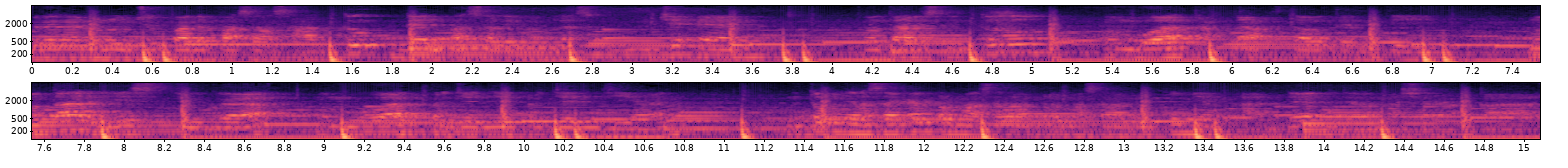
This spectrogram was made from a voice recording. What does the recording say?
dengan merujuk pada pasal 1 dan pasal 15 UJN. Notaris itu membuat akta-akta otentik. Notaris juga membuat perjanjian-perjanjian menyelesaikan permasalahan-permasalahan hukum yang ada di dalam masyarakat.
